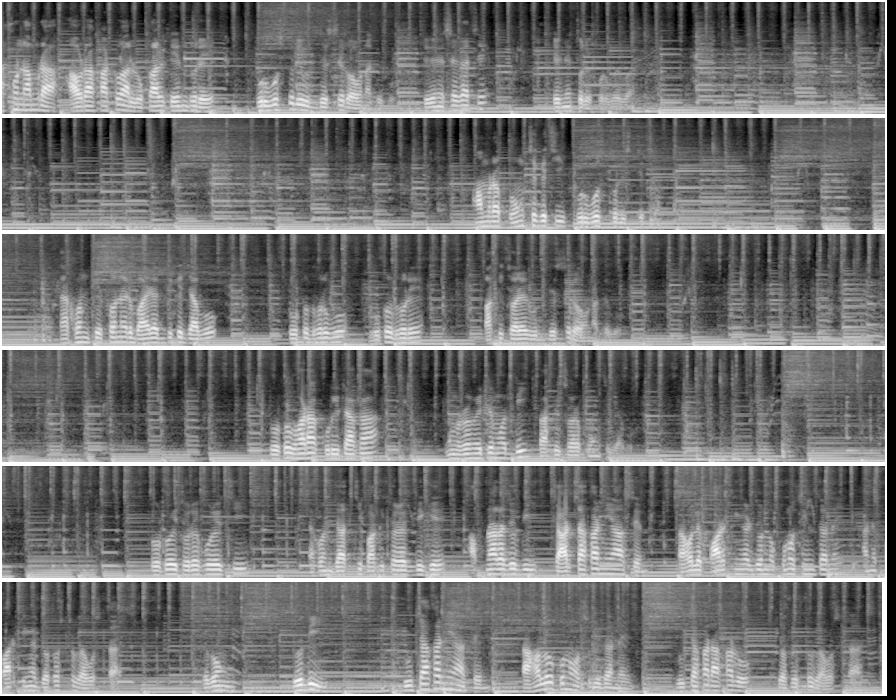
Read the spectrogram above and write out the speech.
এখন আমরা হাওড়া কাটোয়া লোকাল ট্রেন ধরে পূর্বস্থলীর উদ্দেশ্যে রওনা দেব। ট্রেন এসে গেছে ট্রেনে চড়ে পড়ব এবার। আমরা পৌঁছে গেছি পূর্বস্থলী স্টেশন এখন স্টেশনের বাইরের দিকে যাব, টোটো ধরবো, টোটো ধরে পাখি চরের উদ্দেশ্যে রওনা দেব। টোটো ভাড়া কুড়ি টাকা, পনেরো মিনিটের মধ্যেই পাখি চর পৌঁছে যাব। টোটোয় চড়ে পড়েছি, এখন যাচ্ছি পাখি চরের দিকে। আপনারা যদি চার চাকা নিয়ে আসেন, তাহলে পার্কিংয়ের জন্য কোনো চিন্তা নেই, এখানে পার্কিংয়ের যথেষ্ট ব্যবস্থা আছে। এবং যদি দু চাকা নিয়ে আসেন, তাহলেও কোনো অসুবিধা নেই। দু চাকা রাখারও যথেষ্ট ব্যবস্থা আছে।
